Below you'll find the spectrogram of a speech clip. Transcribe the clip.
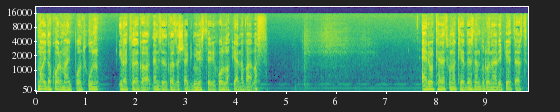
Majd a kormány.hu-n, illetve a Nemzetgazdasági Minisztérium honlapján a válasz. Erről kellett volna kérdeznem Duronelli Pétert?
